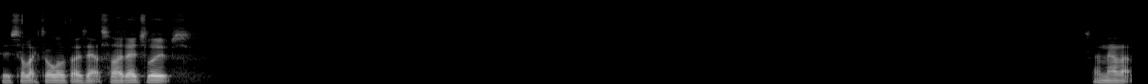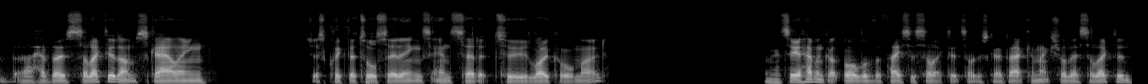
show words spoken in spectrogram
to select all of those outside edge loops. So now that I have those selected, I'm scaling. Just click the tool settings and set it to local mode. You can see I haven't got all of the faces selected, so I'll just go back and make sure they're selected.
